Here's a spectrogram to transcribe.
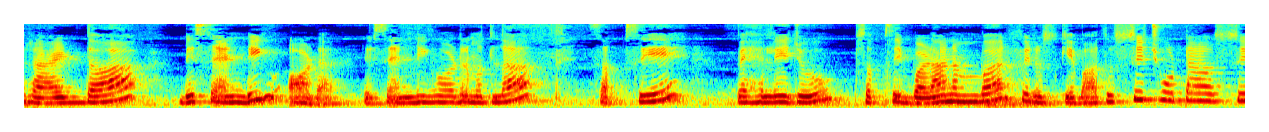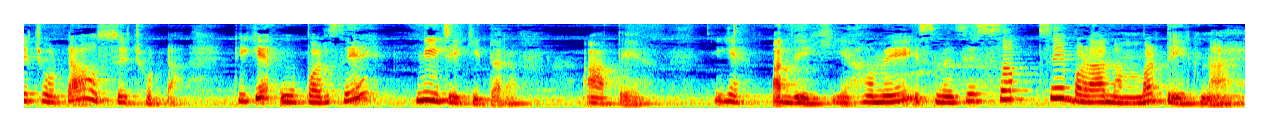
write the descending order descending order मतलब सबसे पहले जो सबसे बड़ा नंबर, फिर उसके बाद उससे छोटा उससे छोटा उससे छोटा, ठीक है? ऊपर से नीचे की तरफ़ आते हैं, ठीक है? अब देखिए, हमें इसमें से सबसे बड़ा नंबर देखना है।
